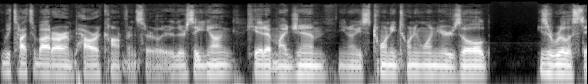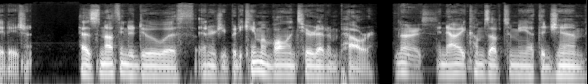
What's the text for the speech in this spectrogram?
we talked about our empower conference earlier there's a young kid at my gym you know he's 20 21 years old he's a real estate agent has nothing to do with energy but he came and volunteered at empower. Nice. and now he comes up to me at the gym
